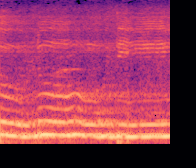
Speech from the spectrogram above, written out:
তুলো দিয়ে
